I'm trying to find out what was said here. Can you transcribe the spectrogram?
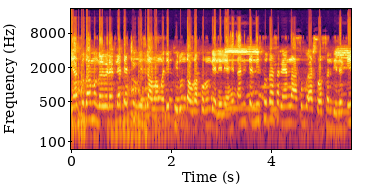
या सुद्धा मंगळवेड्यातल्या त्या चोवीस गावामध्ये फिरून दौरा करून गेलेले आहेत. आणि त्यांनी सुद्धा सगळ्यांना असं आश्वासन दिलं की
